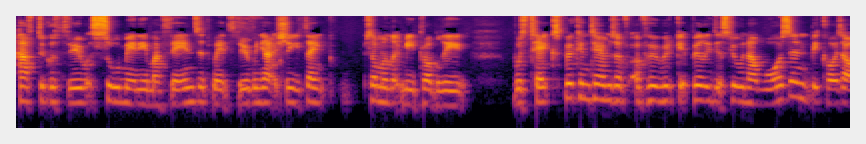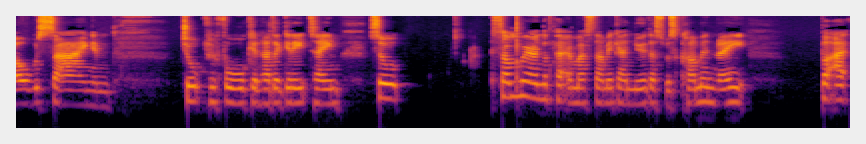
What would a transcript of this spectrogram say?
have to go through what so many of my friends had went through. When you actually think someone like me probably was textbook in terms of, of who would get bullied at school, and I wasn't because I always sang and joked with folk and had a great time. So somewhere in the pit of my stomach, I knew this was coming, right? But I,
